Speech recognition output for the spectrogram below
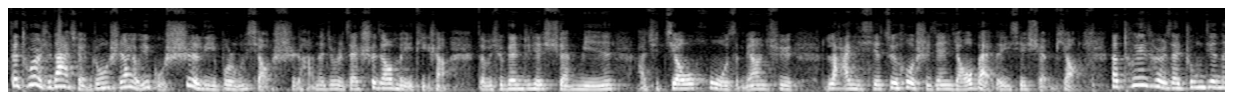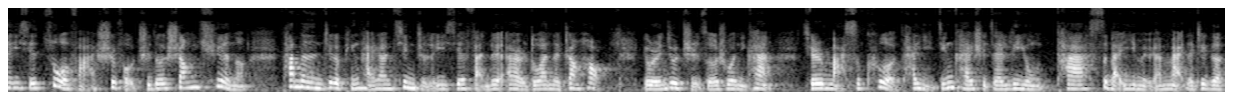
在土耳其大选中，实际上有一股势力不容小视哈，那就是在社交媒体上怎么去跟这些选民啊去交互，怎么样去拉一些最后时间摇摆的一些选票。那 Twitter 在中间的一些做法是否值得商榷呢？他们这个平台上禁止了一些反对埃尔多安的账号，有人就指责说，你看。其实马斯克他已经开始在利用他四百亿美元买的这个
